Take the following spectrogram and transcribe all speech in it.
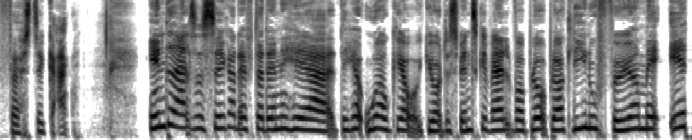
første gang? Intet er altså sikkert efter denne her, det her uafgjorte svenske valg, hvor Blå Blok lige nu fører med et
